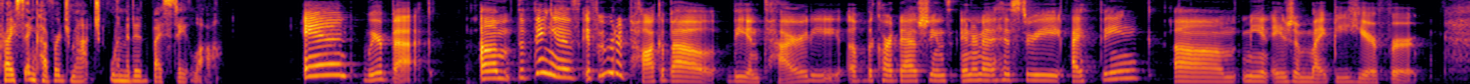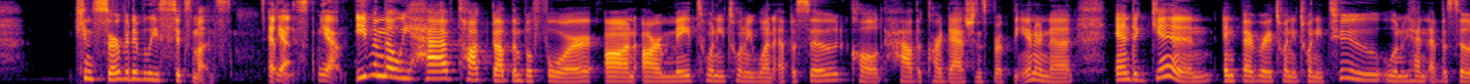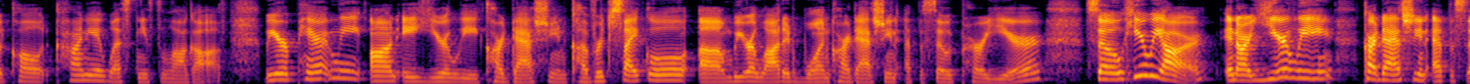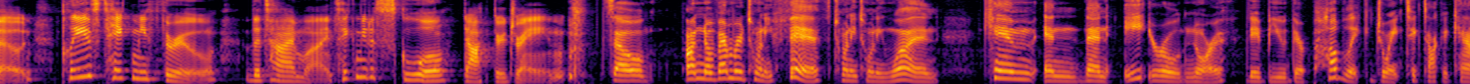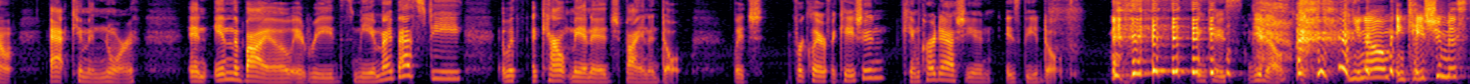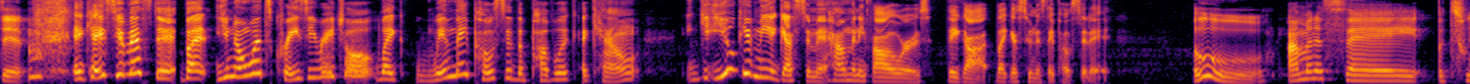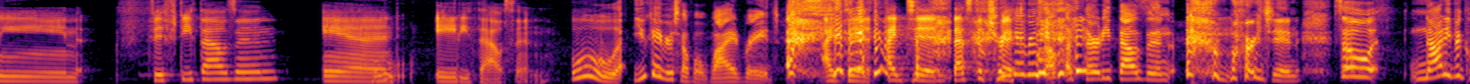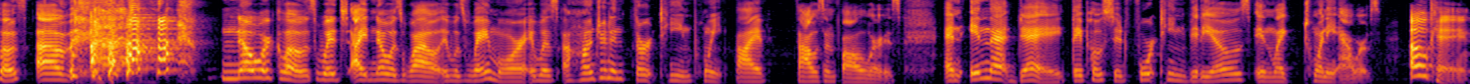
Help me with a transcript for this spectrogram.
Price and coverage match limited by state law. And we're back. Um, the thing is, if we were to talk about the entirety of the Kardashians' internet history, I think um, me and Aja might be here for conservatively six months. At yeah. least. Yeah. Even though we have talked about them before on our May 2021 episode called How the Kardashians Broke the Internet, and again in February 2022 when we had an episode called Kanye West Needs to Log Off. We are apparently on a yearly Kardashian coverage cycle. Um, we are allotted one Kardashian episode per year. So here we are in our yearly Kardashian episode. Please take me through the timeline. Take me to school, Dr. Drain. So on November 25th, 2021, Kim and then eight year old North debuted their public joint TikTok account at Kim and North. And in the bio, it reads, Me and my bestie, with account managed by an adult, which, for clarification, Kim Kardashian is the adult. in case, you know. you know, in case you missed it. in case you missed it. But you know what's crazy, Rachelle? Like when they posted the public account, y- you give me a guesstimate how many followers they got, like as soon as they posted it. Ooh, I'm going to say between 50,000 and Ooh. 80,000. Ooh, you gave yourself a wide range. I did. I did. That's the trick. you gave yourself a 30,000 margin. So, not even close. Um nowhere close, which I know is wild. It was way more. It was 113.5 thousand followers. And in that day, they posted 14 videos in like 20 hours. Okay.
